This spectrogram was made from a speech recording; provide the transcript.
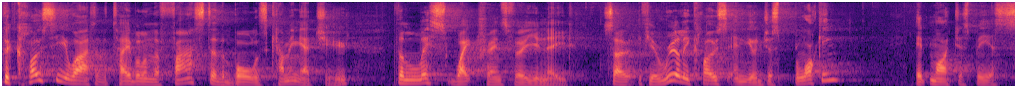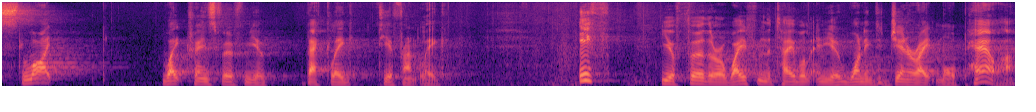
The closer you are to the table and the faster the ball is coming at you, the less weight transfer you need. So if you're really close and you're just blocking, it might just be a slight weight transfer from your back leg to your front leg. If you're further away from the table and you're wanting to generate more power,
